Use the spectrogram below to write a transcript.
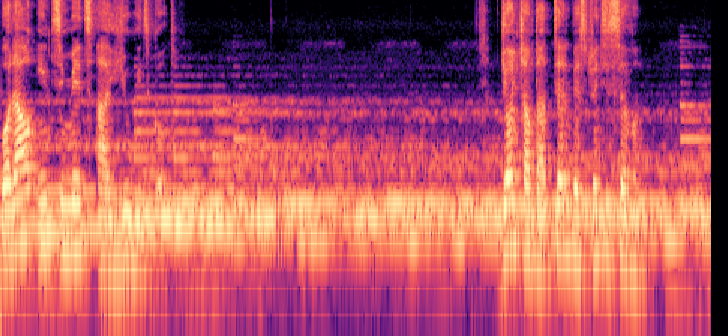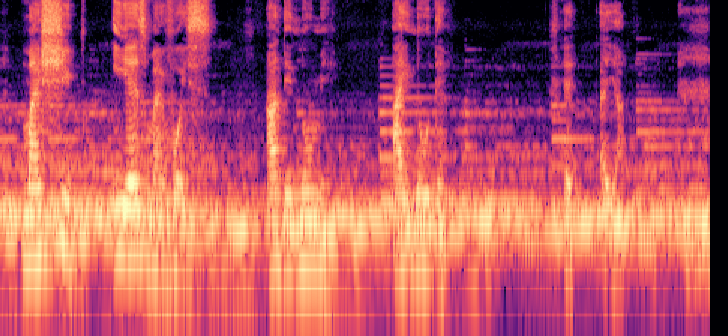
But how intimate are you with God? John chapter 10, verse 27. My sheep hears my voice, and they know me. I know them.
